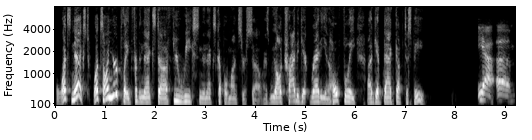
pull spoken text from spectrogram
what's next? What's on your plate for the next uh, few weeks and the next couple months or so as we all try to get ready and hopefully uh, get back up to speed? Yeah, um,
